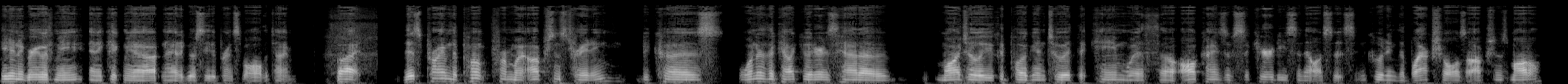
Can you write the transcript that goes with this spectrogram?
he didn't agree with me, and he kicked me out, and I had to go see the principal all the time. But this primed the pump for my options trading because one of the calculators had a module you could plug into it that came with uh, all kinds of securities analysis, including the Black-Scholes options model.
